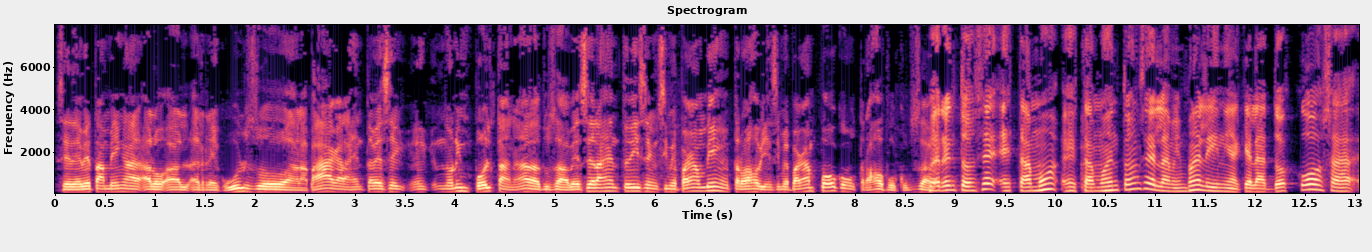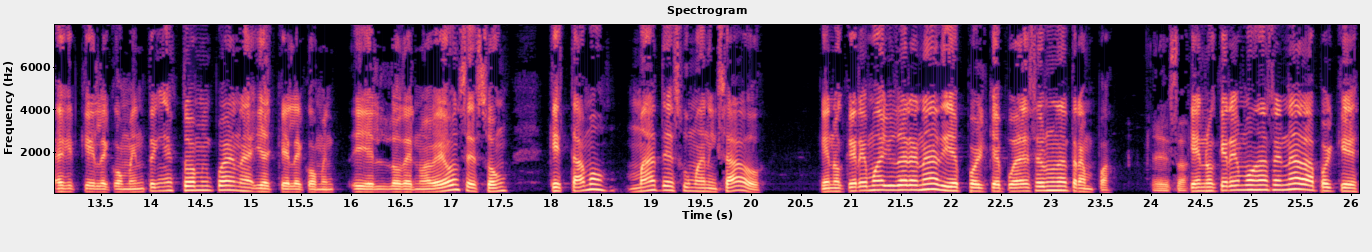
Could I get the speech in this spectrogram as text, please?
se debe también a- a lo- al, al recurso, a la paga. La gente a veces eh, no le importa nada, tú sabes. A veces la gente dice, si me pagan bien, trabajo bien. Si me pagan poco, trabajo poco, tú sabes. Pero entonces estamos, estamos entonces en la misma línea, que las dos cosas, el que le comenten esto a mi pana y el que le comenten lo del 911 son que estamos más deshumanizados, que no queremos ayudar a nadie porque puede ser una trampa, Exacto. que no queremos hacer nada porque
